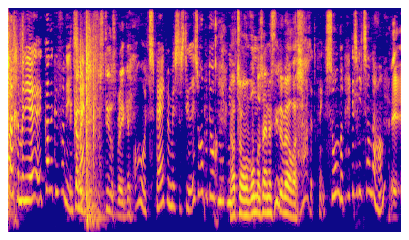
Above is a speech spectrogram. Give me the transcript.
Goedemorgen, meneer. Kan ik u van dienst Kan zijn? ik Mr. Steele spreken? Oh, het spijt me, Mr. Steele. Is er op het ogenblik niet... Nou, het zou een wonder zijn als die er wel was. Oh, dat klinkt somber. Is er iets aan de hand? Ik,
